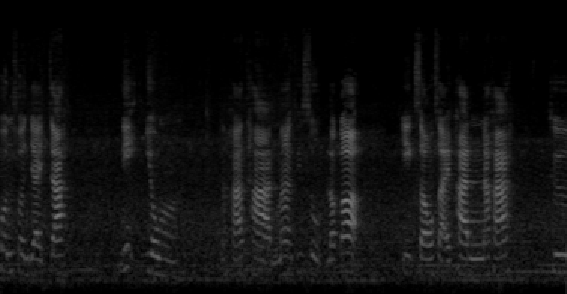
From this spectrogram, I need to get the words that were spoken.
คนส่วนใหญ่จะนิยมนะคะทานมากที่สุด แล้วก็อีกสองสายพันธุ์นะคะ คือ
